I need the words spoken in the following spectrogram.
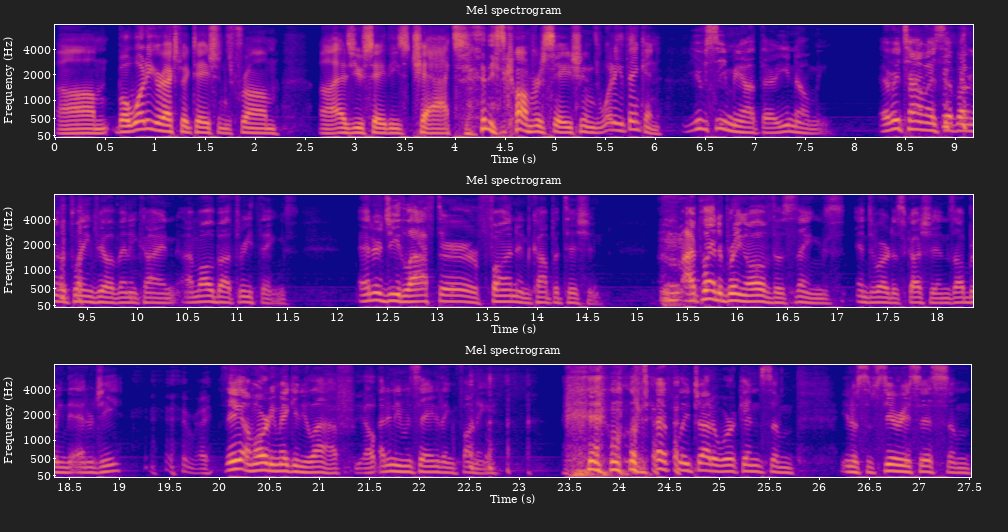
Um, but what are your expectations from, uh, as you say, these chats, these conversations? What are you thinking? You've seen me out there. You know me. Every time I step onto the playing field of any kind, I'm all about three things energy, laughter, fun, and competition. I plan to bring all of those things into our discussions. I'll bring the energy. right. See, I'm already making you laugh. Yep. I didn't even say anything funny. we'll definitely try to work in some, you know, some seriousness, some,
